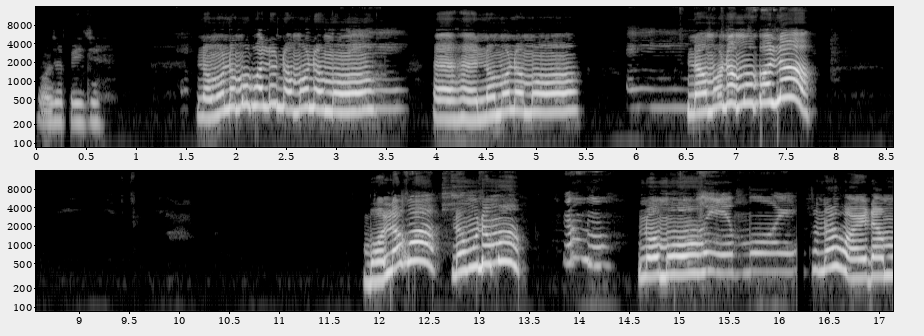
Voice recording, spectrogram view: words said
মজা পেয়েছে। নম নম বলো, নম নম। হ্যাঁ হ্যাঁ নম নম। নম নম বলো। বলো গো, নম নম। নম। শোনা, হরে রাম।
